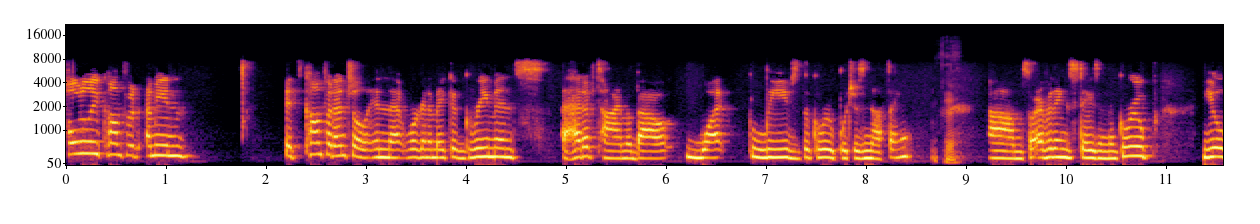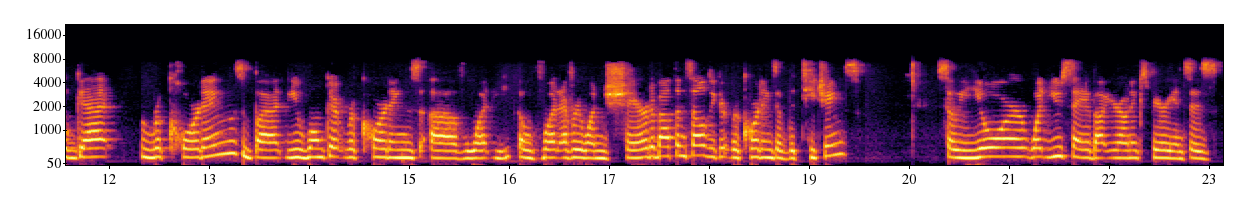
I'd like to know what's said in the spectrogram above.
totally confident. I mean, it's confidential in that we're going to make agreements ahead of time about what leaves the group, which is nothing. okay, Um, so everything stays in the group. You'll get recordings, but you won't get recordings of what of what everyone shared about themselves. You get recordings of the teachings. So your what you say about your own experiences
